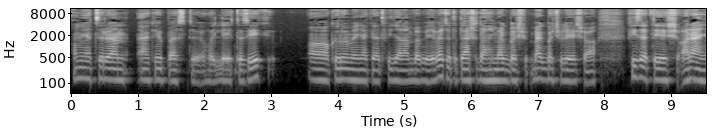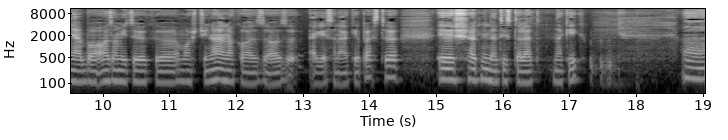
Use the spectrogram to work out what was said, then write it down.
ami egyszerűen elképesztő, hogy létezik, a körülményeket figyelembe véve, tehát a társadalmi megbecs- megbecsülés, a fizetés arányába az, amit ők most csinálnak, az, az egészen elképesztő, és hát minden tisztelet nekik. A,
